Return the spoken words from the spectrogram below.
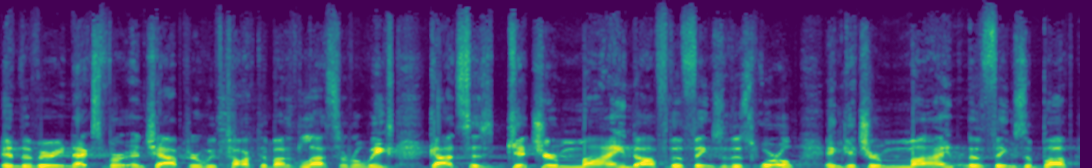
in the very next ver- in chapter, we've talked about it the last several weeks, God says, Get your mind off of the things of this world and get your mind into the things above.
